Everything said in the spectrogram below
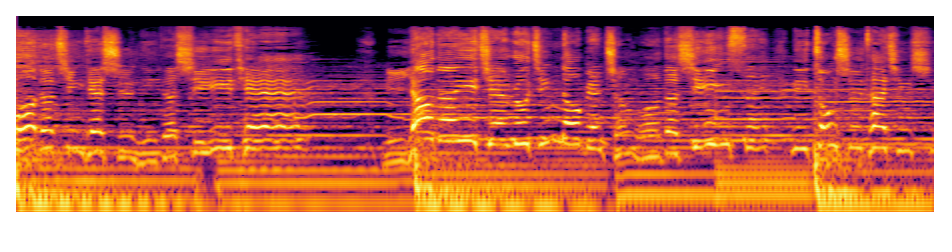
我的请帖是你的喜帖，你要的一切如今都变成我的心碎。你总是太清醒，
